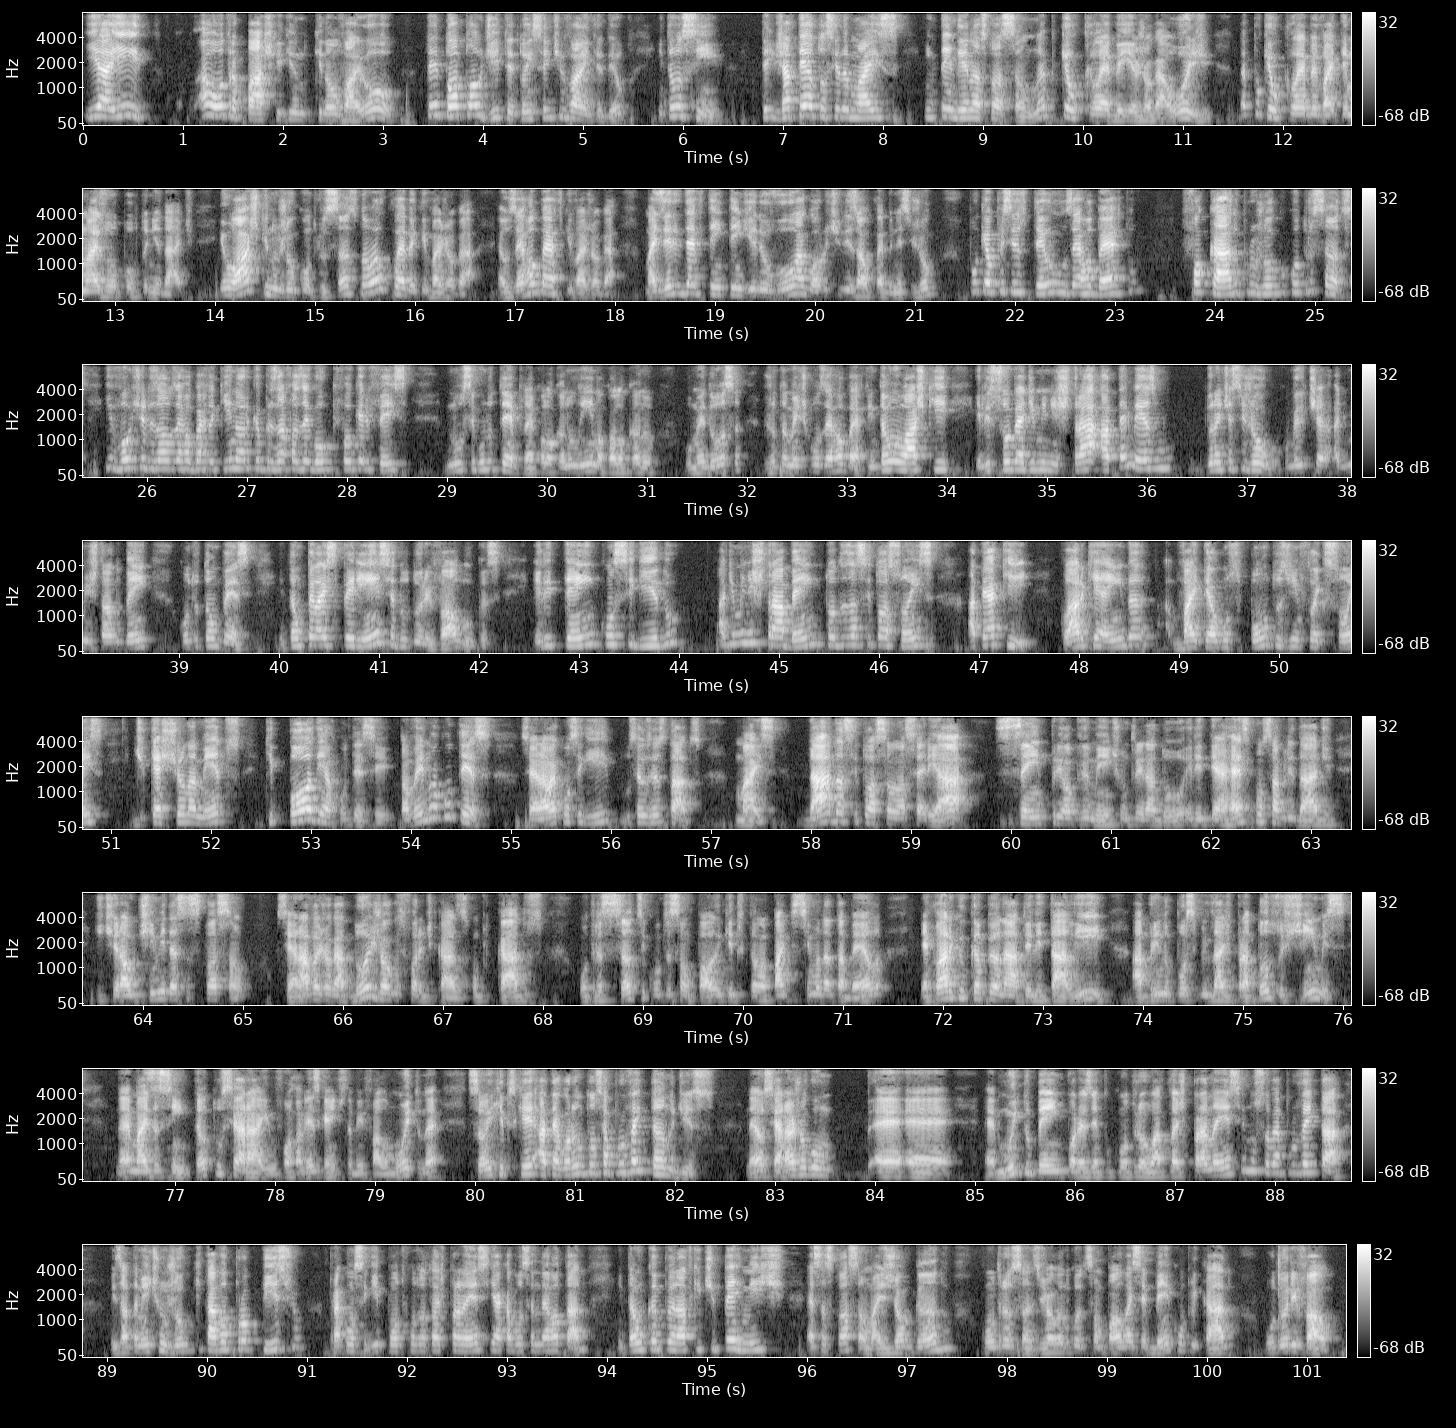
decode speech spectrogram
E aí, a outra parte que, que não vaiou tentou aplaudir, tentou incentivar, entendeu? Então, assim, já tem a torcida mais entendendo a situação. Não é porque o Kleber ia jogar hoje, não é porque o Kleber vai ter mais uma oportunidade. Eu acho que no jogo contra o Santos não é o Kleber que vai jogar, é o Zé Roberto que vai jogar. Mas ele deve ter entendido, eu vou agora utilizar o Kleber nesse jogo, porque eu preciso ter o Zé Roberto focado para o jogo contra o Santos. E vou utilizar o Zé Roberto aqui na hora que eu precisar fazer gol, que foi o que ele fez no segundo tempo, né? Colocando Lima, colocando o Mendonça, juntamente com o Zé Roberto. Então eu acho que ele soube administrar até mesmo durante esse jogo, como ele tinha administrado bem contra o Tom Benz. Então, pela experiência do Dorival, Lucas, ele tem conseguido administrar bem todas as situações até aqui. Claro que ainda vai ter alguns pontos de inflexões, de questionamentos que podem acontecer. Talvez não aconteça. O Ceará vai conseguir os seus resultados. Mas, dada a situação na Série A, sempre, obviamente, um treinador ele tem a responsabilidade de tirar o time dessa situação. O Ceará vai jogar dois jogos fora de casa complicados, contra Santos e contra São Paulo, equipes que estão na parte de cima da tabela. É claro que o campeonato ele está ali abrindo possibilidade para todos os times, né? Mas assim, tanto o Ceará e o Fortaleza, que a gente também fala muito, né? São equipes que até agora não estão se aproveitando disso. Né? O Ceará jogou é, é, é, muito bem, por exemplo, contra o Atlético Paranaense e não soube aproveitar. Exatamente um jogo que estava propício para conseguir ponto contra o Atlético Paranaense e acabou sendo derrotado. Então, é um campeonato que te permite essa situação, mas jogando contra o Santos e jogando contra o São Paulo vai ser bem complicado. O Dorival,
